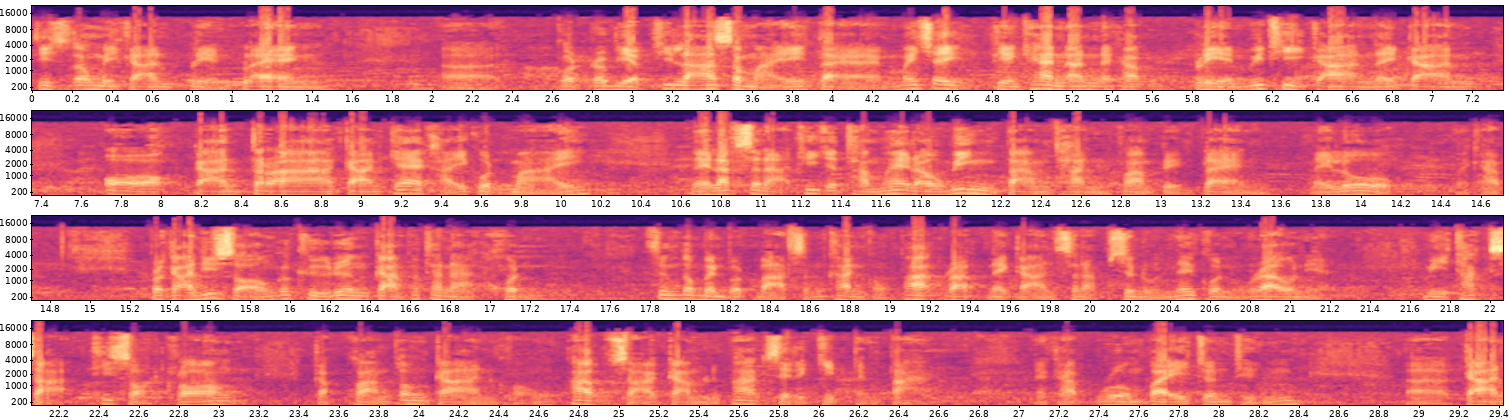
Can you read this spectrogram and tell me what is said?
ที่จะต้องมีการเปลี่ยนแปลง กฎระเบียบที่ล้าสมัย แต่ไม่ใช่เพียงแค่นั้นนะครับ เปลี่ยนวิธีการในการออกการตราการแก้ไขกฎหมาย ในลักษณะที่จะทำให้เราวิ่งตามทันความเปลี่ยนแปลงในโลกนะครับ ประการที่ 2 ก็คือเรื่องการพัฒนาคน ซึ่งต้องเป็นบทบาทสำคัญของภาครัฐในการสนับสนุนให้คนของเราเนี่ยมีทักษะที่สอดคล้องกับความต้องการของภาคอุตสาหกรรมหรือภาคเศรษฐกิจต่างๆนะครับรวมไปจนถึงการ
